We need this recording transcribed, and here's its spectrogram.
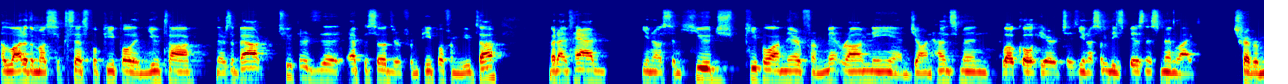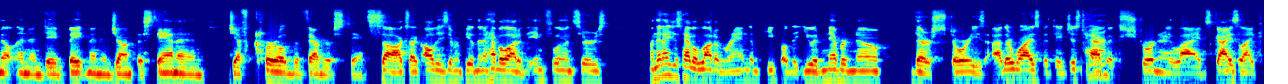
a lot of the most successful people in Utah. There's about two thirds of the episodes are from people from Utah, but I've had you know some huge people on there from Mitt Romney and Jon Huntsman, local here, to you know some of these businessmen like Trevor Milton and Dave Bateman and John Pestana and Jeff Kearl, the founder of Stance Socks, like all these different people. Then I have a lot of influencers, and then I just have a lot of random people that you would never know their stories otherwise, but they just have Yeah. extraordinary lives. Guys like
